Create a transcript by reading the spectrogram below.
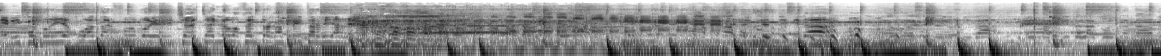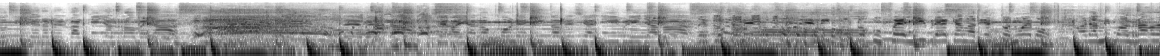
He visto a tu niño jugando al fútbol y he dicho, este es el nuevo centrocampista del Villarreal. ¡Autenticidad! abierto nuevo. Ahora mismo el rabo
